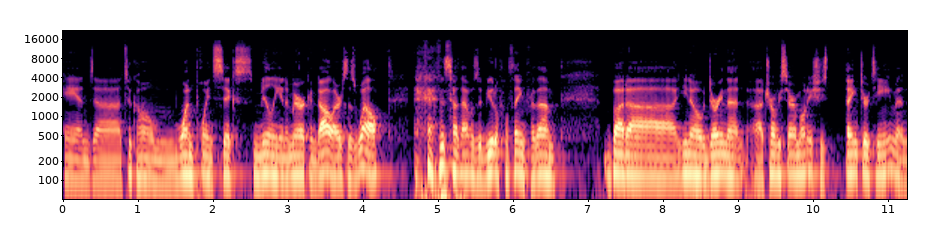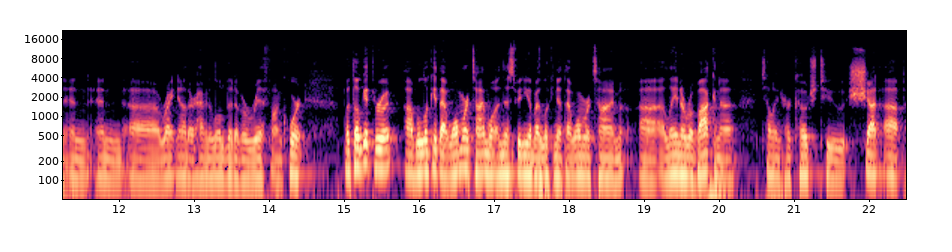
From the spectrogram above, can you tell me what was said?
and uh, took home 1.6 million American dollars as well. And so that was a beautiful thing for them. But uh, you know, during that uh, trophy ceremony, she thanked her team, and and and uh, right now they're having a little bit of a riff on court. But they'll get through it. Uh, we'll look at that one more time. We'll end this video by looking at that one more time. Elena Rybakina telling her coach to shut up,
